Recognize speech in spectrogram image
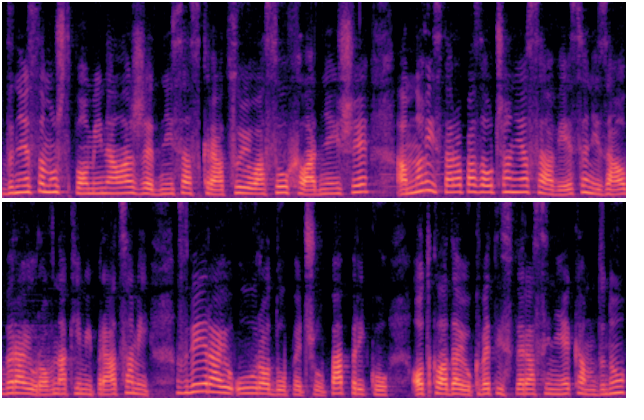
Dnes som už spomínala, že dni sa skracujú a sú chladnejšie a mnohí staropazovčania sa v jeseni zaoberajú rovnakými prácami. Zbierajú úrodu, pečú papriku, odkladajú kvety z terasy niekam dnu,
